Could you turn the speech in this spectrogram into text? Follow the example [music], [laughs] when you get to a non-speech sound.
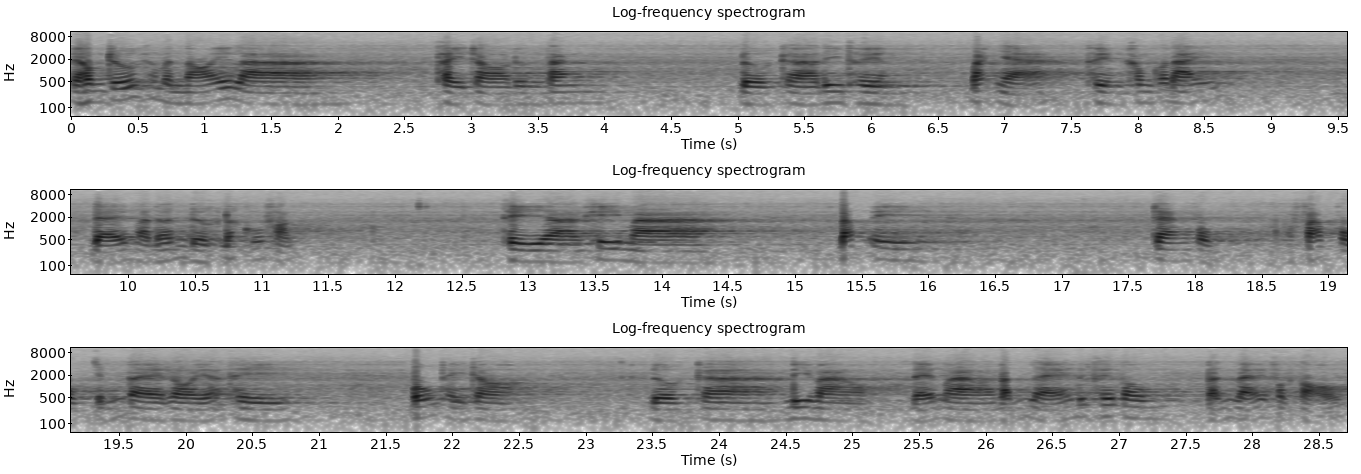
thì hôm trước mình nói là thầy trò đường tăng được à, đi thuyền bát nhã thuyền không có đáy để mà đến được đất của phật. Thì à, khi mà đắp y trang phục pháp phục chỉnh tề rồi thì bốn thầy trò được à, đi vào để mà đảnh lễ đức thế tôn đảnh lễ phật tổ.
